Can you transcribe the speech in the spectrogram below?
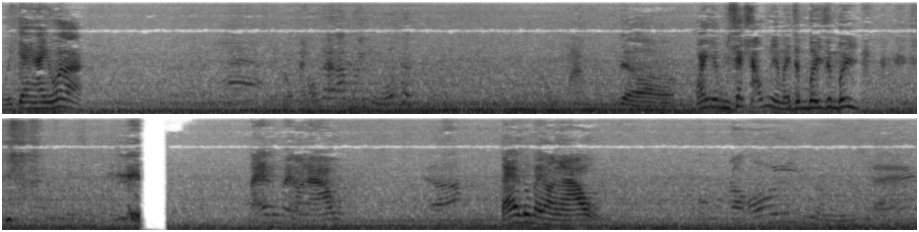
ngụy trang hay quá à giờ mấy zombie sát sống vậy mày zombie zombie. Té xuống đây hồi nào? Té xuống đây hồi nào? Rỗi từ sáng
